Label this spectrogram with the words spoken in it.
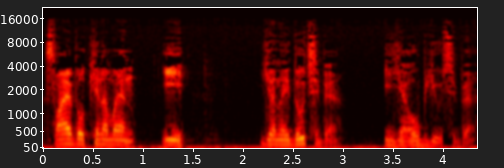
С вами был Киномен. И я найду тебя, и я убью тебя.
